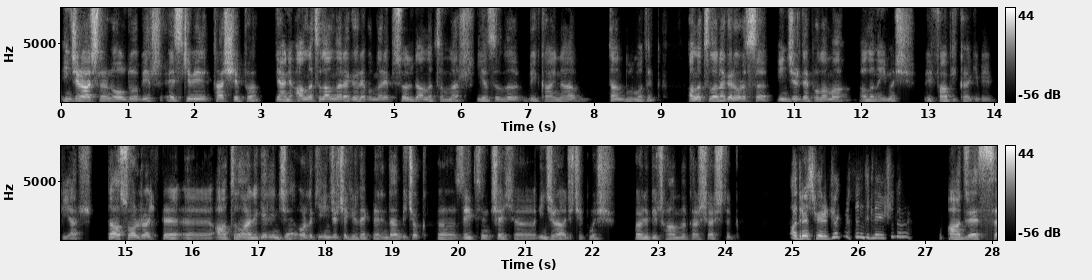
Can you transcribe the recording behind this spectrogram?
incir ağaçlarının olduğu bir eski bir taş yapı. Yani anlatılanlara göre bunlar hep sözlü anlatımlar. Yazılı bir kaynağından bulmadık. Anlatılana göre orası incir depolama alanıymış. Bir fabrika gibi bir yer. Daha sonra işte e, atıl hale gelince oradaki incir çekirdeklerinden birçok e, zeytin şey e, incir ağacı çıkmış. Böyle bir hanla karşılaştık. Adres verecek misin dinleyicilere? Adres e,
